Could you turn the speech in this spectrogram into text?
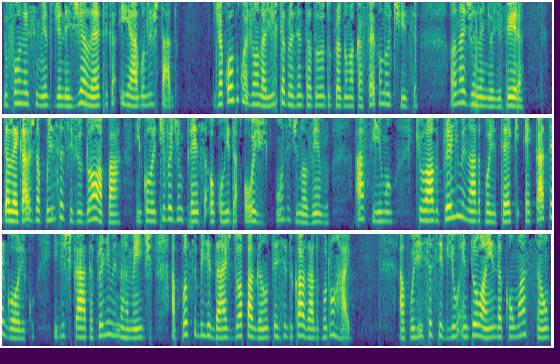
do fornecimento de energia elétrica e água no Estado. De acordo com a jornalista e apresentadora do programa Café com Notícia, Ana Girlene Oliveira, delegados da Polícia Civil do Amapá, em coletiva de imprensa ocorrida hoje, 11 de novembro, afirmam que o laudo preliminar da Politec é categórico e descarta preliminarmente a possibilidade do apagão ter sido causado por um raio. A Polícia Civil entrou ainda com uma ação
